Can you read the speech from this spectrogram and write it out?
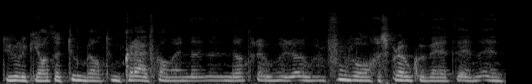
tuurlijk, je had het toen wel, toen Cruijff kwam en, en dat er over, over, voetbal gesproken werd. En, en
